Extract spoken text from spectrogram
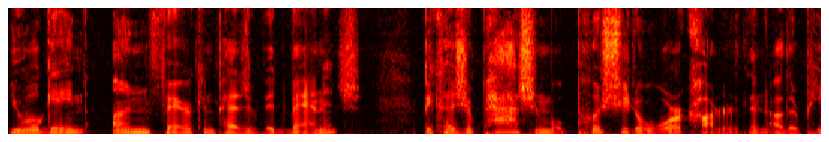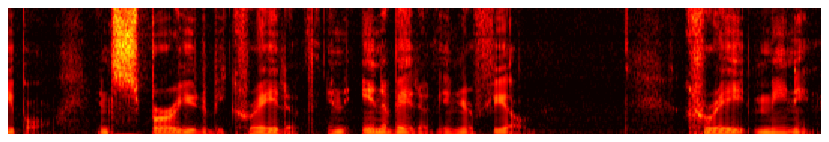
You will gain unfair competitive advantage because your passion will push you to work harder than other people and spur you to be creative and innovative in your field. Create meaning.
